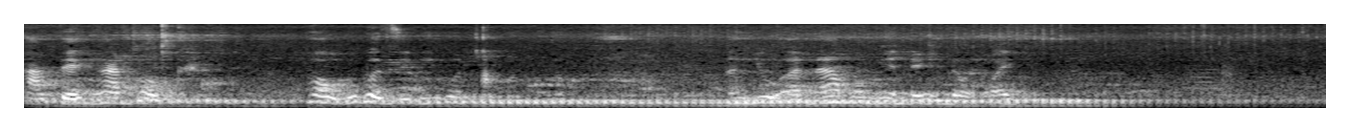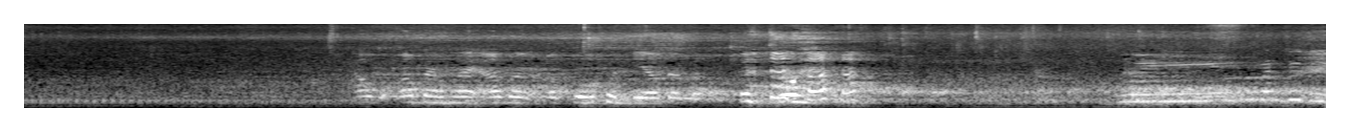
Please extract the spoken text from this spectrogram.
หากแต่งงานพร้อมกันพ่อทุกคนสิมีคนเอาอายุอันหน้าบ่มีอันใดดอกไว้เอาเอาแบบไว้เอาแบบเอาตัวคนเดียวกันแบบมันจะดี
